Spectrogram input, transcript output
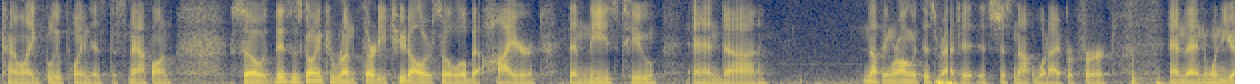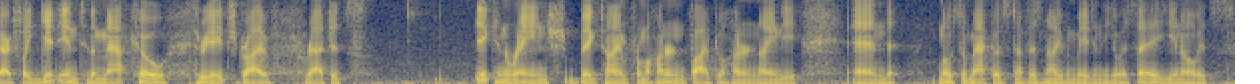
kind of like Blue Point is to Snap-on. So this is going to run $32, so a little bit higher than these two. And uh, nothing wrong with this ratchet, it's just not what I prefer. And then when you actually get into the Matco 3 8 drive ratchets, it can range big time from 105 to 190. And most of Matco's stuff is not even made in the USA. You know, it's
